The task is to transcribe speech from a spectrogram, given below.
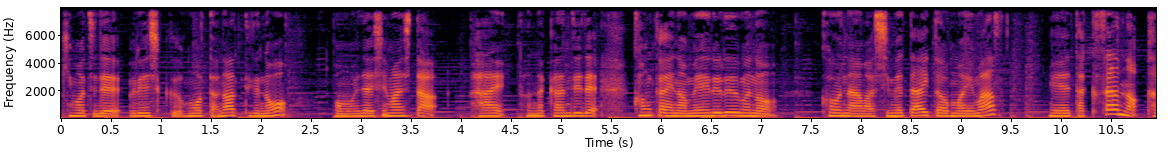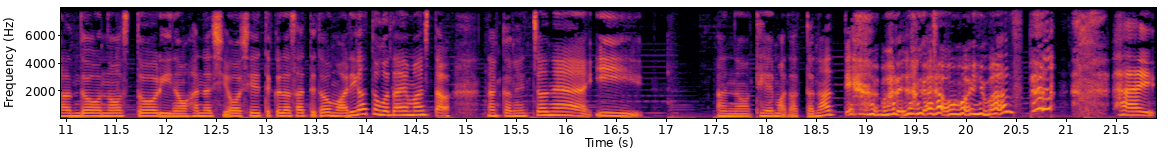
気持ちで嬉しく思ったなっていうのを思い出しました。はい。そんな感じで今回のメールルームのコーナーは締めたいと思います。えー、たくさんの感動のストーリーのお話を教えてくださってどうもありがとうございました。なんかめっちゃね、いい、あの、テーマだったなって我ながら思います。はい。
